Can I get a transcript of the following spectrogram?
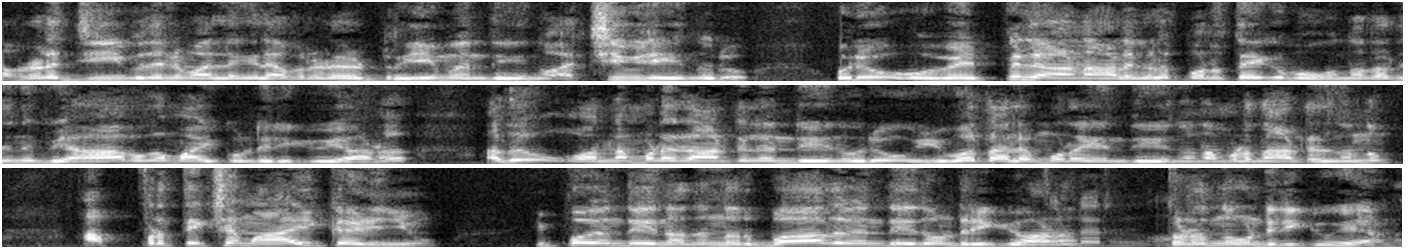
അവരുടെ ജീവിതനും അല്ലെങ്കിൽ അവരുടെ ഡ്രീം എന്ത് ചെയ്യുന്നു? അച്ചീവ് ചെയ്യുന്ന ഒരു ഒരു വെപ്പിലാണ് ആളുകൾ പുറത്തേക്ക് പോകുന്നത്. അതിന് വ്യാപകമായിക്കൊണ്ടിരിക്കുകയാണ്. അത് നമ്മുടെ നാട്ടിൽ എന്ത് ചെയ്യുന്നു? ഒരു യുവതലമുറ എന്ത് ചെയ്യുന്നു? നമ്മുടെ നാട്ടിൽ നിന്നും അപ്രത്യക്ഷമായി കഴിഞ്ഞു. ഇപ്പോൾ എന്ത് ചെയ്യുന്നു? അത് നിർബാധം എന്ത് ചെയ്തുകൊണ്ടിരിക്കുകയാണ് തുടർന്നു. തുടർന്നുകൊണ്ടിരിക്കുകയാണ്.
